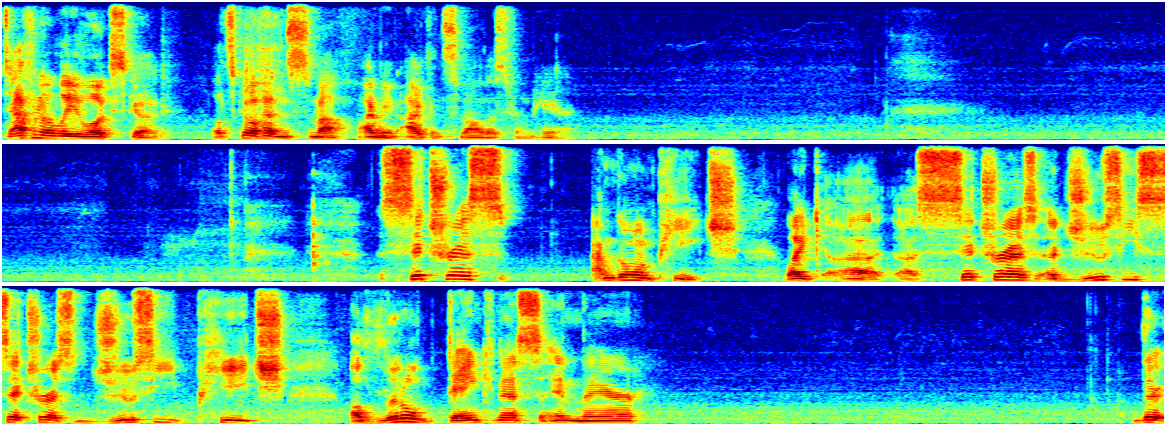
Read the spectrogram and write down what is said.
Definitely looks good. Let's go ahead and smell. I mean, I can smell this from here. Citrus, I'm going peach like a, a citrus, a juicy citrus, juicy peach, a little dankness in there. There,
